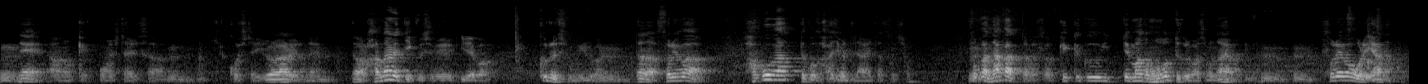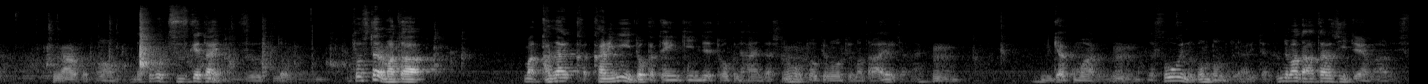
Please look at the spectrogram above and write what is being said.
うん。ねあの結婚したりさ、う引っ越したりいろいろあるよね、だから離れていく人もいれば来る人もいるわけ、うん。ただそれは箱があってこそ初めて成り立つでしょ、そこがなかったらさ結局行ってまた戻ってくる場所もないわけだ、うんそれは俺嫌なの、うんなるほうん、でそこを続けたいのずっと、そしたらまたまあかなか仮にどっか転勤で遠くに離れた人も東京戻ってまた会えるじゃない、ど、うん逆もあるうでそういうのどんどんどんやりたいでまた新しい出会いもあるしさ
